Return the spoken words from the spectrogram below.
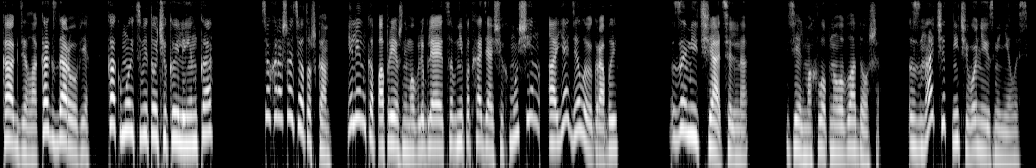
«Как дела? Как здоровье? Как мой цветочек Илинка?» Все хорошо, тетушка. Илинка по-прежнему влюбляется в неподходящих мужчин, а я делаю гробы». «Замечательно!» Зельма хлопнула в ладоши. Значит, ничего не изменилось.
